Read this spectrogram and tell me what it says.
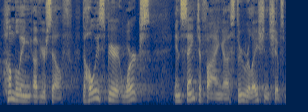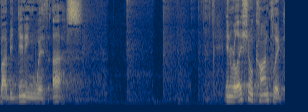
humbling of yourself. The Holy Spirit works in sanctifying us through relationships by beginning with us. In relational conflict,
